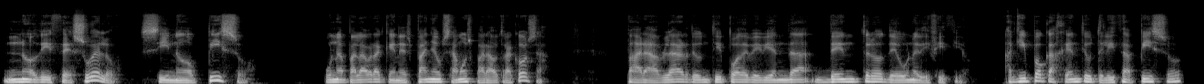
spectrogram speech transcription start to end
no dice suelo, sino piso, una palabra que en España usamos para otra cosa, para hablar de un tipo de vivienda dentro de un edificio. Aquí poca gente utiliza piso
